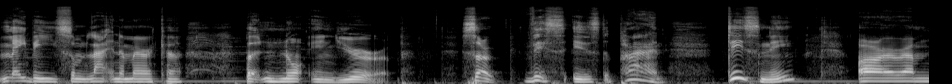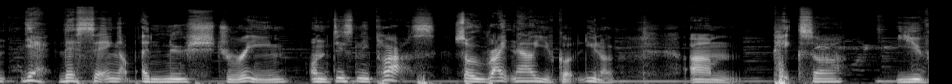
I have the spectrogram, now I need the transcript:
Maybe some Latin America, but not in Europe. So, this is the plan. Disney are um yeah, they're setting up a new stream on Disney Plus. So right now you've got, you know, um Pixar, you've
